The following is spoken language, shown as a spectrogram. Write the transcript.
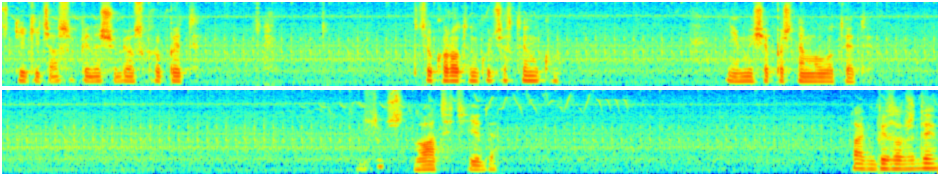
Скільки часу піде, щоб його скрупити? Цю коротеньку частинку. Ні, ми ще почнемо молотити. Тут 20 їде. Так би завжди.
